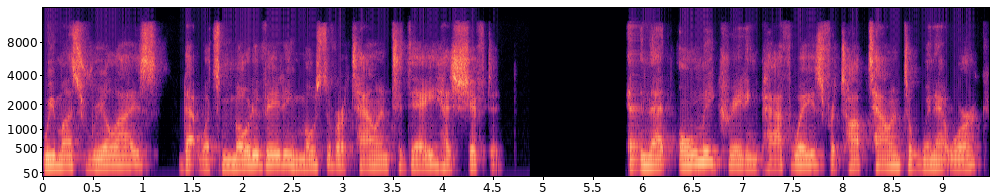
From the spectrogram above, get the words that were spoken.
we must realize that what's motivating most of our talent today has shifted. And that only creating pathways for top talent to win at work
